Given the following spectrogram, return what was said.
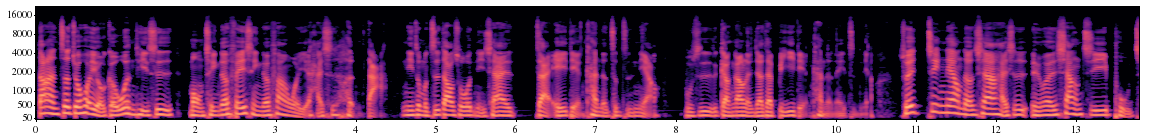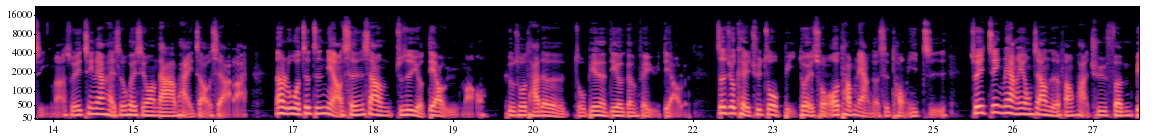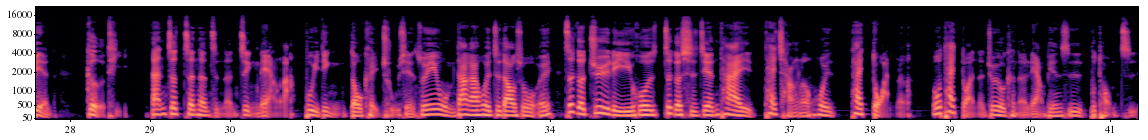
当然，这就会有个问题是，猛禽的飞行的范围也还是很大。你怎么知道说你现在在 A 点看的这只鸟，不是刚刚人家在 B 点看的那只鸟？所以尽量的，现在还是因为相机普及嘛，所以尽量还是会希望大家拍照下来。那如果这只鸟身上就是有掉羽毛，比如说它的左边的第二根飞羽掉了。这就可以去做比对说，说哦，他们两个是同一只，所以尽量用这样子的方法去分辨个体，但这真的只能尽量啦，不一定都可以出现。所以我们大概会知道说，诶，这个距离或这个时间太太长了，会太短了。如果太短了，就有可能两边是不同只，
